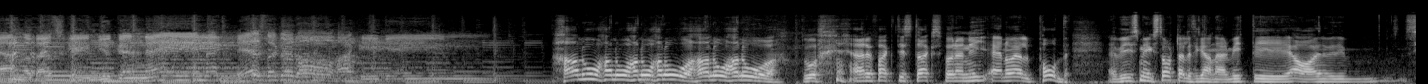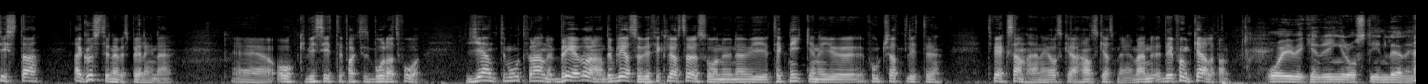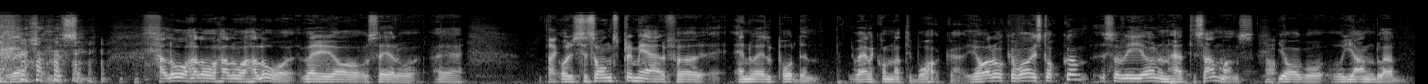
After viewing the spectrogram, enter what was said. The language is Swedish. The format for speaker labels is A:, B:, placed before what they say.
A: And the best game you can name is the good old hockey game.
B: Hallå, hallå, hallå, hallå, hallå, hallå! Då är det faktiskt dags för en ny NHL-podd. Vi smygstartar lite grann här mitt i, ja, i sista augusti när vi spelar in det här. Eh, och vi sitter faktiskt båda två gentemot varandra, bredvid varandra. Det blev så, vi fick lösa det så nu när vi, tekniken är ju fortsatt lite tveksam här när jag ska handskas med det. Men det funkar i alla fall.
C: Oj vilken ringrostig inledning det där kändes som. Hallå, hallå, hallå, hallå väljer jag att säga då. Eh,
B: Tack.
C: och säsongspremiär för NHL-podden. Välkomna tillbaka. Jag råkar vara i Stockholm så vi gör den här tillsammans.
B: Ja.
C: Jag och, och Youngblood.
